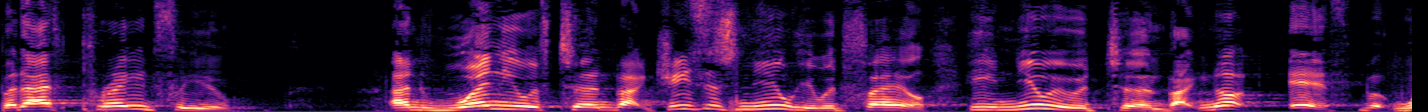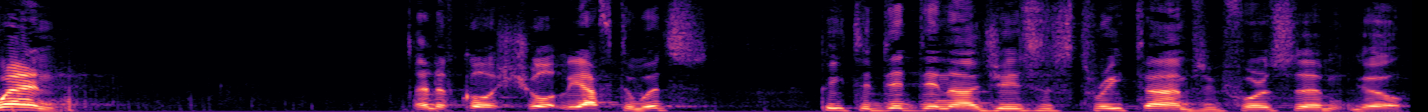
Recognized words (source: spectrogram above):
but I've prayed for you. And when you have turned back, Jesus knew he would fail. He knew he would turn back, not if, but when. And of course, shortly afterwards, Peter did deny Jesus three times before a servant girl.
